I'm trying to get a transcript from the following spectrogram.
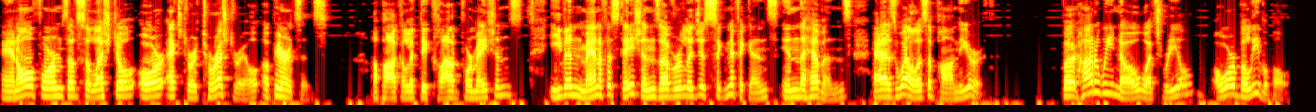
and all forms of celestial or extraterrestrial appearances, apocalyptic cloud formations, even manifestations of religious significance in the heavens as well as upon the earth. But how do we know what's real or believable?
